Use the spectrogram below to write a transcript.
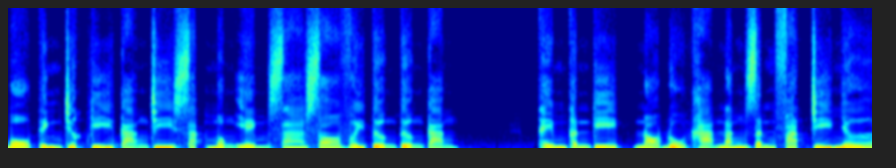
Bộ tính trước ký càng chi sắc mộng yểm xa so với tưởng tượng càng. Thêm thần kỳ, nó đủ khả năng dẫn phát trí nhớ,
